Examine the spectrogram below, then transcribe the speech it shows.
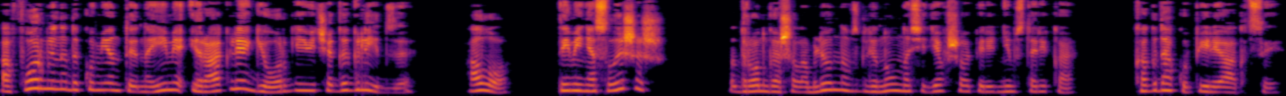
Оформлены документы на имя Ираклия Георгиевича Гаглидзе. Алло, ты меня слышишь? Дронго ошеломленно взглянул на сидевшего перед ним старика. Когда купили акции?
